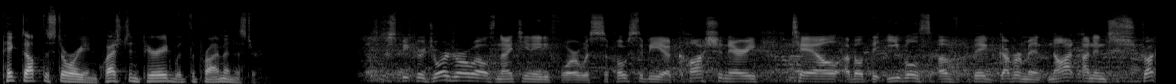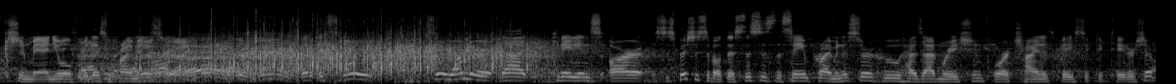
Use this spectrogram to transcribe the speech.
picked up the story in question period with the Prime Minister. Mr. Speaker, George Orwell's 1984 was supposed to be a cautionary tale about the evils of big government, not an instruction manual for this Prime Minister. But it's no, no wonder that Canadians are suspicious about this. This is the same Prime Minister who has admiration for China's basic dictatorship.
